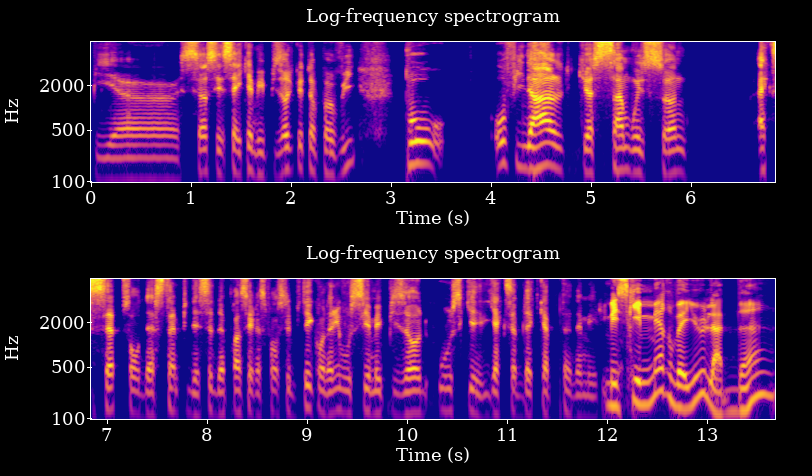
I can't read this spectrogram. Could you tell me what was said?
Puis euh, ça, c'est le cinquième épisode que tu n'as pas vu. Pour, au final, que Sam Wilson accepte son destin puis décide de prendre ses responsabilités, qu'on arrive au sixième épisode où ce il accepte d'être Captain America. Mais ce qui est merveilleux là-dedans,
